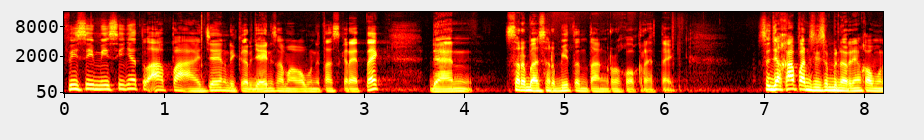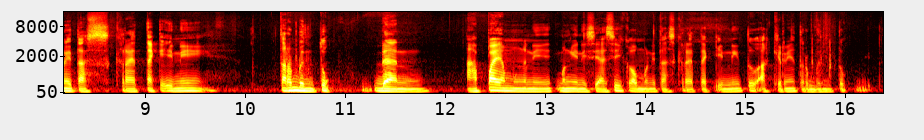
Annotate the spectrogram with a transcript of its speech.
Visi misinya tuh apa aja yang dikerjain sama komunitas kretek dan serba-serbi tentang rokok kretek. Sejak kapan sih sebenarnya komunitas kretek ini terbentuk dan apa yang mengini- menginisiasi komunitas kretek ini tuh akhirnya terbentuk gitu.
